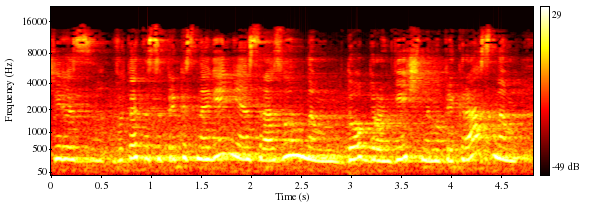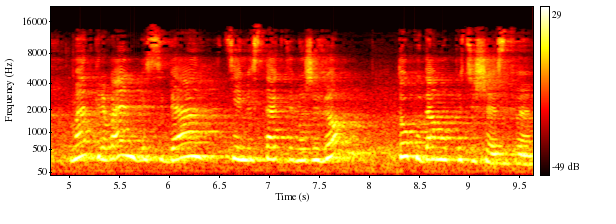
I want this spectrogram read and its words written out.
через вот это соприкосновение с разумным, добрым, вечным и прекрасным мы открываем для себя те места, где мы живем, то, куда мы путешествуем.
